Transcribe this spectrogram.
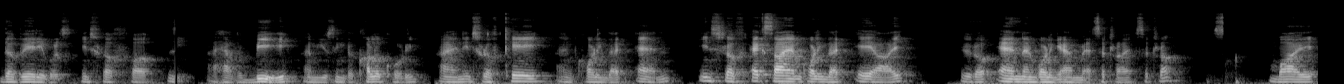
the variables instead of uh, z, I have b, I'm using the color coding, and instead of k, I'm calling that n. Instead of xi, I'm calling that ai. Instead of n, I'm calling m, etc., etc. My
